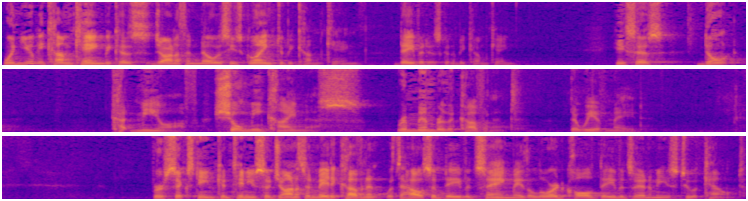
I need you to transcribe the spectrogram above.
when you become king, because Jonathan knows he's going to become king, David is going to become king, he says, Don't cut me off. Show me kindness. Remember the covenant that we have made. Verse 16 continues So Jonathan made a covenant with the house of David, saying, May the Lord call David's enemies to account.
